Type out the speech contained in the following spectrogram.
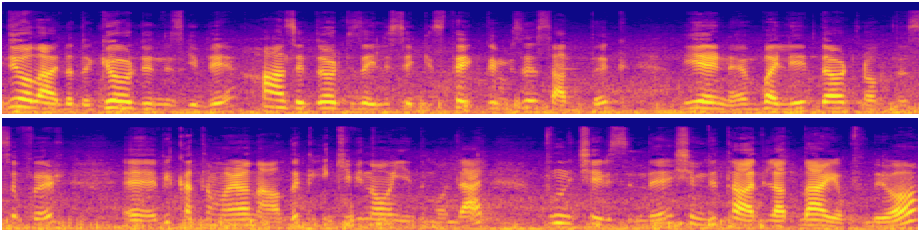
Videolarda da gördüğünüz gibi Hanse 458 teknemizi sattık. Yerine Bali 4.0 e, bir katamaran aldık. 2017 model. Bunun içerisinde şimdi tadilatlar yapılıyor.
